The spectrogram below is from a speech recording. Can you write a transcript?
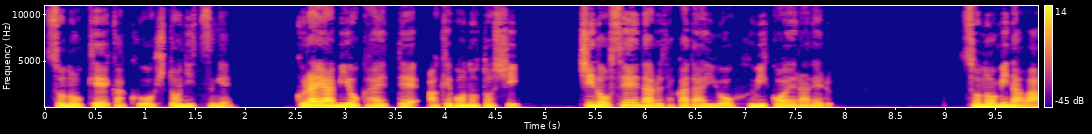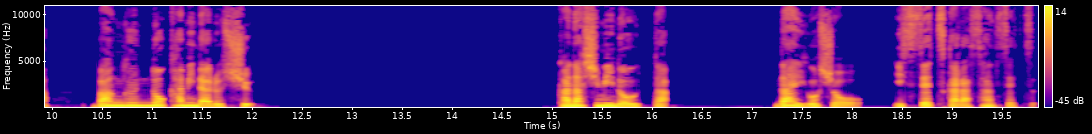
その計画を人に告げ、暗闇を変えてあけぼのとし、地の聖なる高台を踏み越えられる。その皆は万軍の神なる主。悲しみの歌第五章一節から三節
